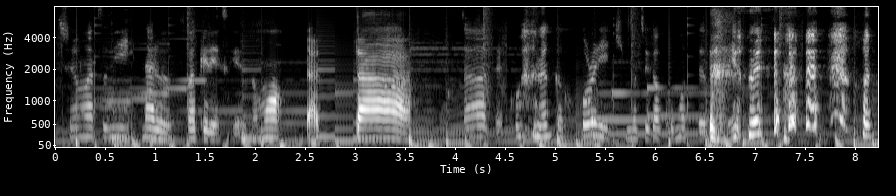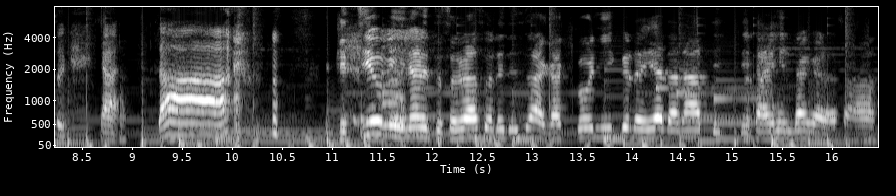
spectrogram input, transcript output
週末になるわけですけれども、たやったーって、こうなんか心に気持ちがこもってるのよね。本当に、やったー。月曜日になるとそれはそれでさ、学校に行くの嫌だなって言って大変だからさ、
